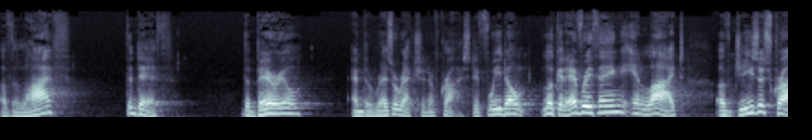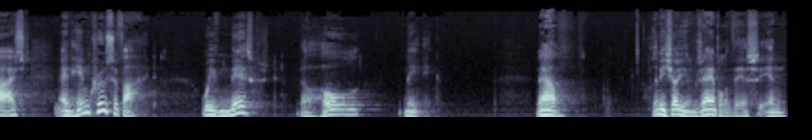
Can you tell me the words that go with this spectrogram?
of the life, the death, the burial, and the resurrection of Christ. If we don't look at everything in light of Jesus Christ and Him crucified, we've missed the whole meaning. Now, let me show you an example of this in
